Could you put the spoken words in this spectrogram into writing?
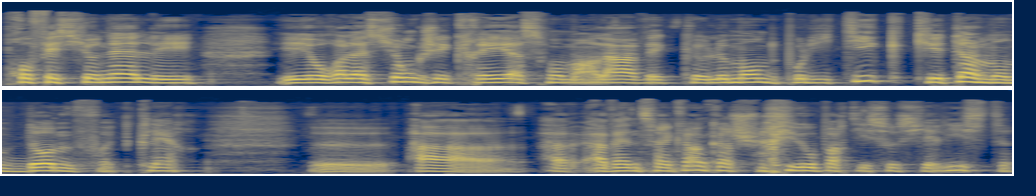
professionnel et, aux relations que j'ai créées à ce moment-là avec le monde politique, qui était un monde d'hommes, faut être clair. Euh, à, à, à 25 ans, quand je suis arrivé au Parti socialiste,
